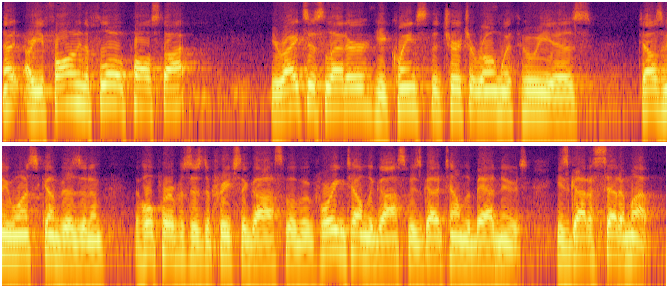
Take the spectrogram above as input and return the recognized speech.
Now, are you following the flow of Paul's thought? He writes this letter, he acquaints the church at Rome with who he is, tells them he wants to come visit them. The whole purpose is to preach the gospel, but before he can tell them the gospel, he's got to tell them the bad news. He's got to set them up.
